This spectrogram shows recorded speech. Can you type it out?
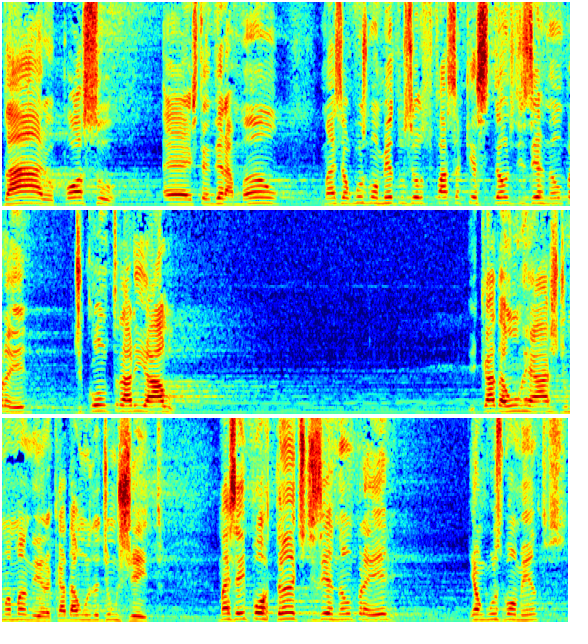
dar, eu posso é, estender a mão, mas em alguns momentos eu faço a questão de dizer não para ele, de contrariá-lo. E cada um reage de uma maneira, cada um anda de um jeito. Mas é importante dizer não para ele, em alguns momentos.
